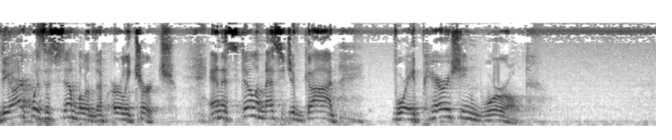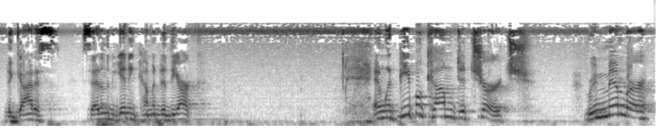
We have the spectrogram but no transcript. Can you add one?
The ark was a symbol of the early church and it's still a message of God for a perishing world that God has said in the beginning, come into the ark. And when people come to church, remember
